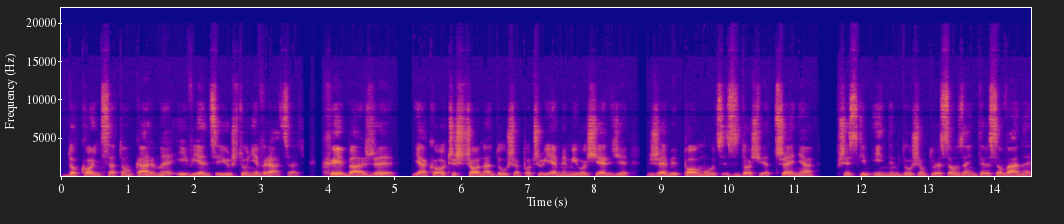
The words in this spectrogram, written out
do końca tą karmę i więcej już tu nie wracać. Chyba, że jako oczyszczona dusza poczujemy miłosierdzie, żeby pomóc z doświadczenia wszystkim innym duszom, które są zainteresowane,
